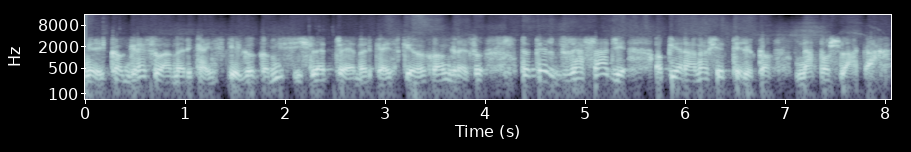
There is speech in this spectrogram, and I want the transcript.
y, Kongresu Amerykańskiego, Komisji Śledczej Amerykańskiego Kongresu, to też w zasadzie opierano się tylko na poszlakach.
